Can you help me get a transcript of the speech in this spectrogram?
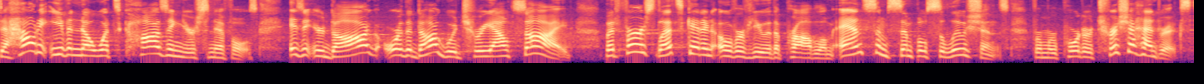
to how to even know what's causing your sniffles. Is it your dog or the dogwood tree outside? But first, let's get an overview of the problem and some simple solutions from reporter Trisha Hendricks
